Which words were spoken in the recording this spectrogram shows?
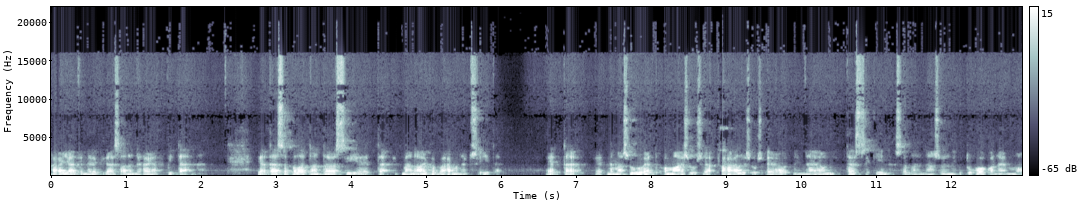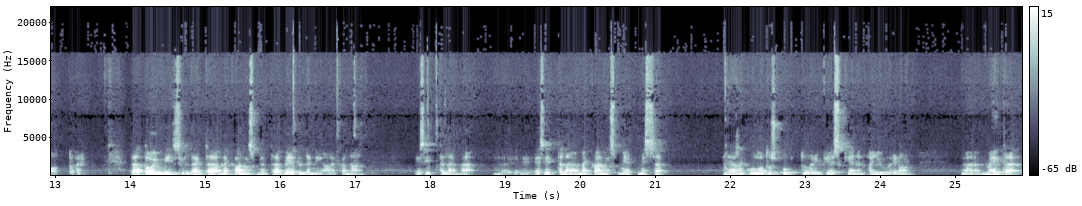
rajat ja meidän pitää saada ne rajat pitämään. Ja tässä palataan taas siihen, että, että mä olen aika varma nyt siitä, että, että nämä suuret omaisuus- ja varallisuuserot, niin nämä on tässäkin sellainen, nämä on sellainen niin kuin tuhokoneen moottori. Tämä toimii silleen, tämä mekanismi on tämä Veblenin aikanaan esittelemä esittelemä mekanismi, että missä sen kulutuskulttuurin keskeinen ajuri on meitä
